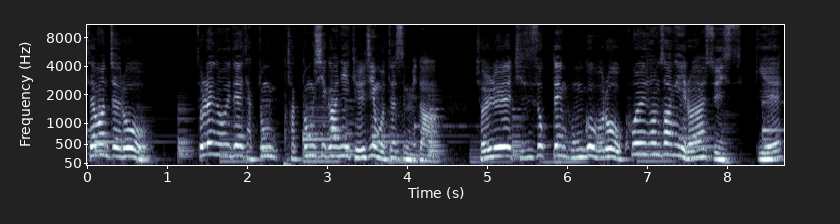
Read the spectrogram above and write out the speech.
세 번째로 솔레노이드의 작동, 작동 시간이 길지 못했습니다. 전류의 지속된 공급으로 코일 손상이 일어날 수 있기에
